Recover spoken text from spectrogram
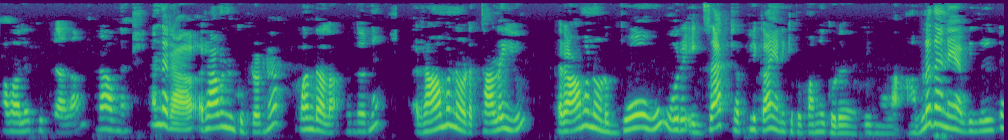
அவளை கூப்பிட்டாலாம் ராவணன். அந்த ரா ராவணன் கூப்பிட்டோன்னு வந்தாலாம் வந்தோடனே ராமனோட தலையும் ராமனோட போவும் ஒரு எக்ஸாக்ட் ரெப்ளிகா எனக்கு இப்போ பண்ணி கொடு அப்படின்னாலாம் அவ்வளவுதானே அப்படின்னு சொல்லிட்டு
